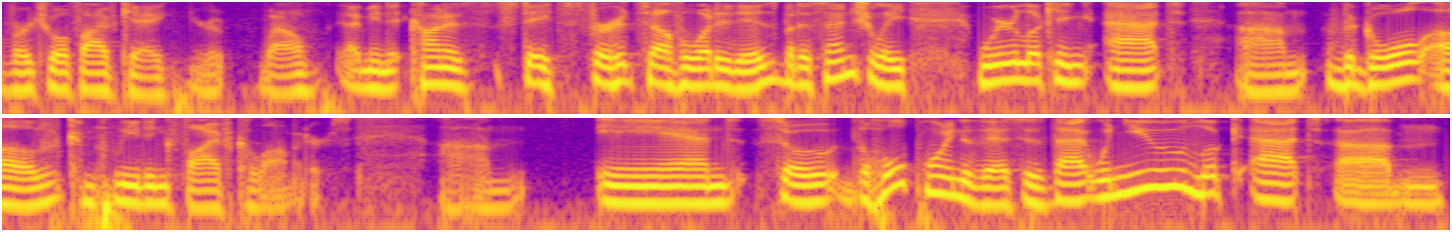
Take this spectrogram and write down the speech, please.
virtual 5K. You're, well, I mean, it kind of states for itself what it is, but essentially, we're looking at um, the goal of completing five kilometers. Um, and so the whole point of this is that when you look at um,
